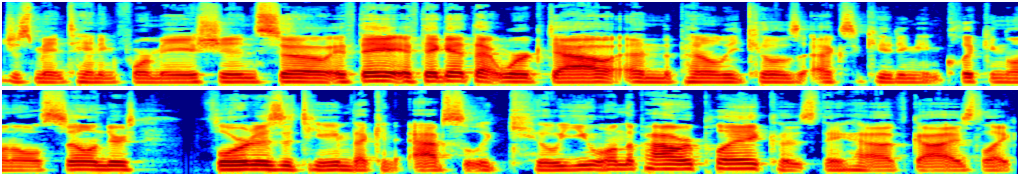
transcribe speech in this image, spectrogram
just maintaining formation. So if they if they get that worked out and the penalty kill is executing and clicking on all cylinders, Florida is a team that can absolutely kill you on the power play because they have guys like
